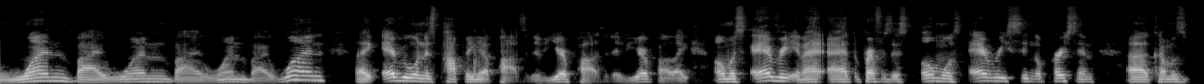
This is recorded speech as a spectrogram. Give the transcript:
one by one by one by one, like everyone is popping up positive. You're positive. You're. Like almost every, and I, I have to preface this: almost every single person uh, comes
